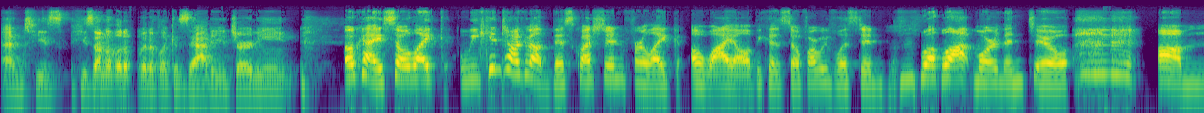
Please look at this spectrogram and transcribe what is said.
and he's he's on a little bit of like a zaddy journey. Okay, so like we can talk about this question for like a while because so far we've listed a lot more than two. Um,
